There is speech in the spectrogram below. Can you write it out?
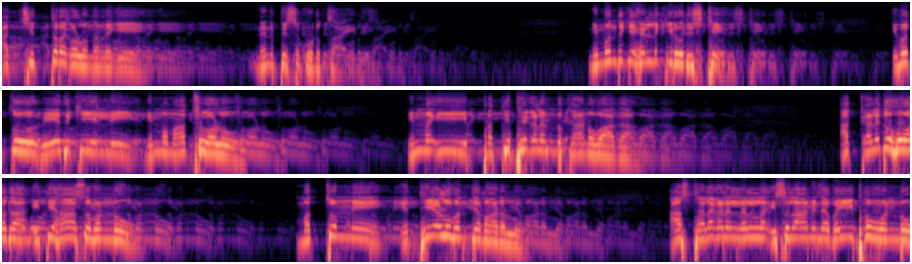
ಆ ಚಿತ್ರಗಳು ನಮಗೆ ನೆನಪಿಸಿಕೊಡುತ್ತಾ ಇದೆ. ನಿಮ್ಮೊಂದಿಗೆ ಹೇಳಲಿಕ್ಕಿರುವುದಿಷ್ಟೇ. ಇವತ್ತು ವೇದಿಕೆಯಲ್ಲಿ ನಿಮ್ಮ ಮಾತುಗಳು ನಿಮ್ಮ ಈ ಪ್ರತಿಭೆಗಳನ್ನು ಕಾಣುವಾಗ, ಆ ಕಳೆದು ಹೋದ ಇತಿಹಾಸವನ್ನು ಮತ್ತೊಮ್ಮೆ ಎದ್ದೇಳುವಂತೆ ಮಾಡಲು, ಆ ಸ್ಥಳಗಳಲ್ಲೆಲ್ಲ ಇಸ್ಲಾಮಿನ ವೈಭವವನ್ನು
